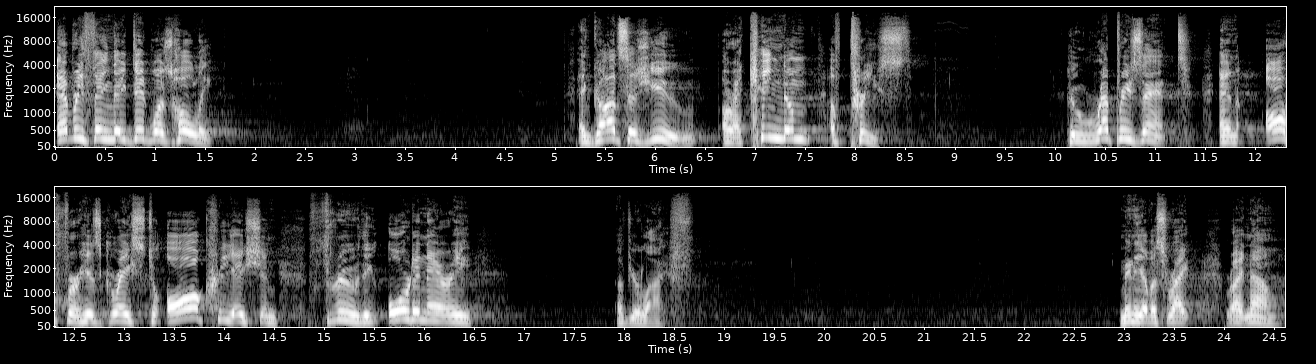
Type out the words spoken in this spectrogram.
Everything they did was holy. And God says, You are a kingdom of priests who represent and offer His grace to all creation through the ordinary of your life. Many of us right, right now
